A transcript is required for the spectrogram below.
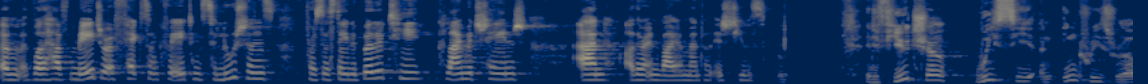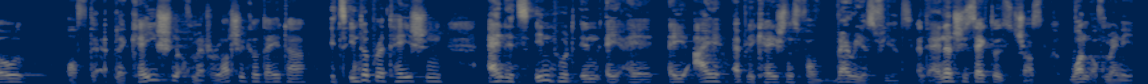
um, will have major effects on creating solutions for sustainability, climate change, and other environmental issues. In the future, we see an increased role of the application of meteorological data, its interpretation, and its input in AI applications for various fields. And the energy sector is just one of many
